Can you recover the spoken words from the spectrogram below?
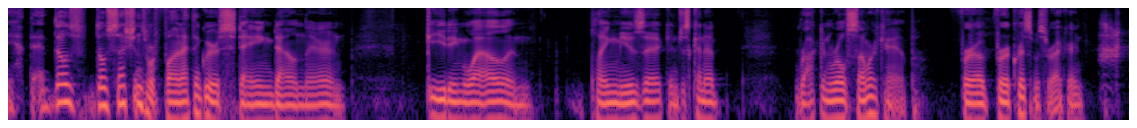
yeah, th- those those sessions were fun. I think we were staying down there and eating well and playing music and just kind of rock and roll summer camp for a for a Christmas record.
